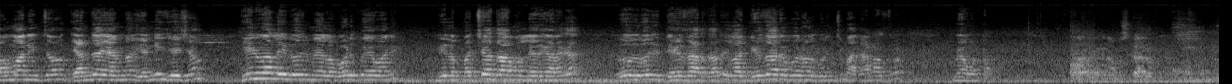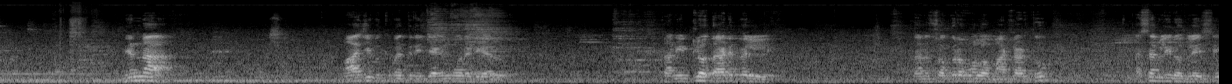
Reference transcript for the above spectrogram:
అవమానించాం గంజాయి అన్నం ఇవన్నీ చేసాం దీనివల్ల ఈరోజు మేము ఓడిపోయామని మీలో పశ్చాత్తాపం లేదు కనుక రోజు రోజు దిగజారుతారు. ఇలా దిగజారిపోయిన వాళ్ళ గురించి మాకు అనవసరం. మేము ఉంటాం. నమస్కారం. నిన్న మాజీ ముఖ్యమంత్రి జగన్మోహన్ రెడ్డి గారు తన ఇంట్లో తాడిపల్లి తన స్వగృహంలో మాట్లాడుతూ అసెంబ్లీని వదిలేసి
